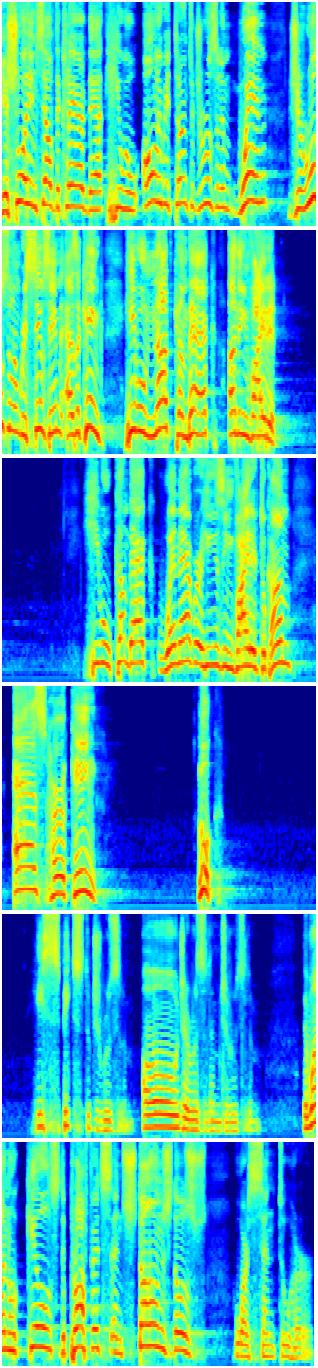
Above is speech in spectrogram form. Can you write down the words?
Yeshua himself declared that he will only return to Jerusalem when Jerusalem receives him as a king. He will not come back uninvited. He will come back whenever he is invited to come as her king. Look, he speaks to Jerusalem. Oh, Jerusalem, Jerusalem. The one who kills the prophets and stones those who are sent to her.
